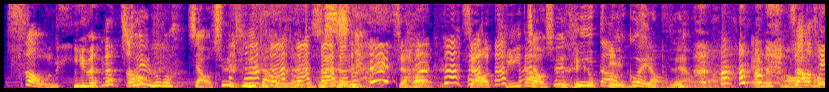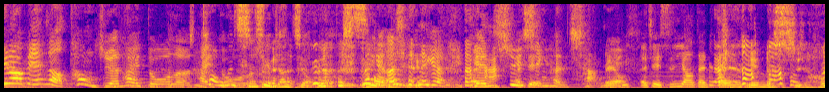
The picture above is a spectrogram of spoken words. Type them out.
揍你的那种，所以如果脚去踢到那种就不行，脚脚踢到脚去踢到柜子，脚踢到边角痛觉太多了，太多了，痛会持续比较久。那个而且那个延续性很长，没有，而且是要在冬天的时候。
